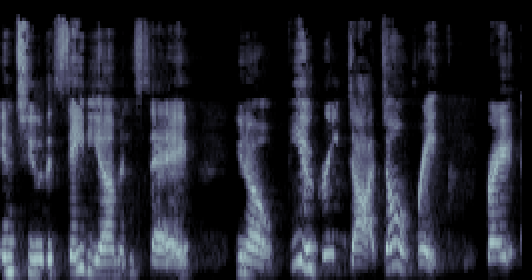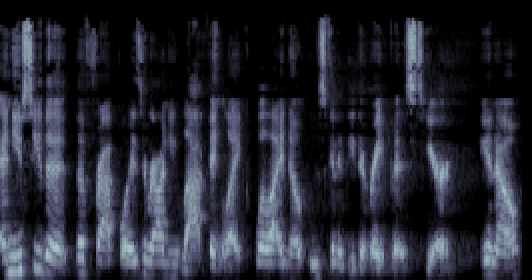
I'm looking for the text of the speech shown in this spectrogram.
into the stadium and say, you know, be a green dot, don't rape, right? And you see the the frat boys around you laughing, like, well, I know who's going to be the rapist here, you know,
